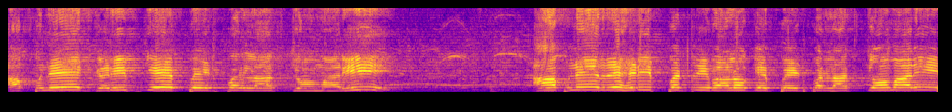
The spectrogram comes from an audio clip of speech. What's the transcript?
अपने गरीब के पेट पर लात क्यों मारी? आपने रेहड़ी पटरी वालों के पेट पर लात क्यों मारी?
